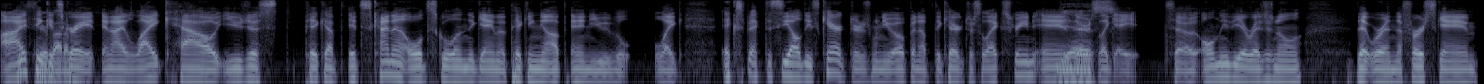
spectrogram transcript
I think it's great, and I like how you just pick up. It's kind of old school in the game of picking up, and you like expect to see all these characters when you open up the character select screen, and there's like eight. So only the original that were in the first game,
